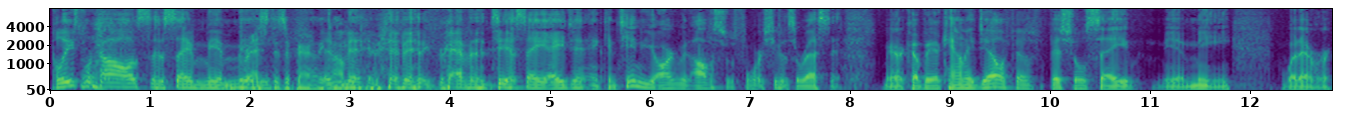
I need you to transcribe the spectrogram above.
Police were called to say me and me. Breast is apparently complicated. admitted grabbing a TSA agent and continued to argue with officers before she was arrested. Maricopa County jail officials say me and me whatever,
